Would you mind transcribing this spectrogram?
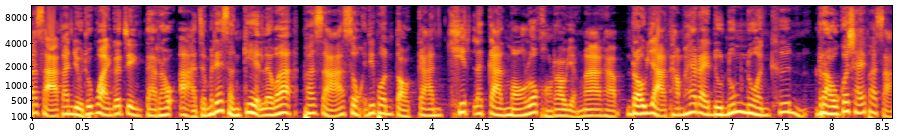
ภาษากันอยู่ทุกวันก็จริง แต่เราอาจจะไม่ได้สังเกตเลยว่าภาษาส่งอิทธิพลต่อการคิดและการมองโลกของเราอย่างมากครับ เราอยากทำให้อะไรดูนุ่มนวลขึ้น เราก็ใช้ภาษา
